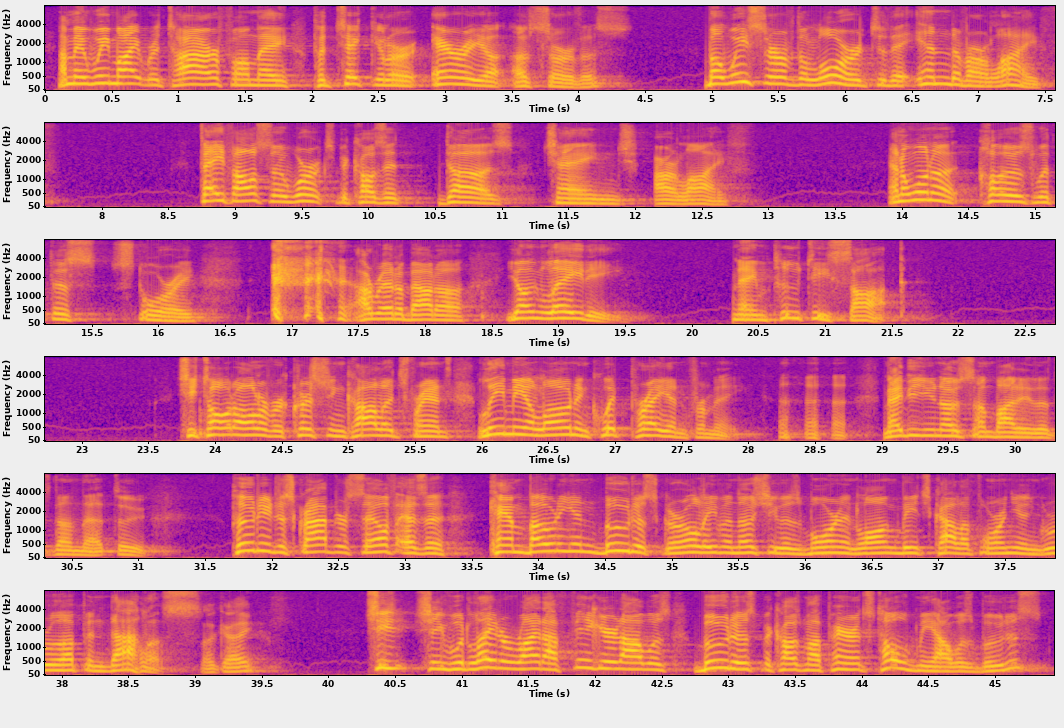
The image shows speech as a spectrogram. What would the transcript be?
I mean, we might retire from a particular area of service, but we serve the Lord to the end of our life. Faith also works because it does change our life. And I want to close with this story. I read about a young lady named Pootie Sock. She told all of her Christian college friends, Leave me alone and quit praying for me. Maybe you know somebody that's done that too. Pootie described herself as a Cambodian Buddhist girl, even though she was born in Long Beach, California, and grew up in Dallas, okay? She, she would later write, I figured I was Buddhist because my parents told me I was Buddhist.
